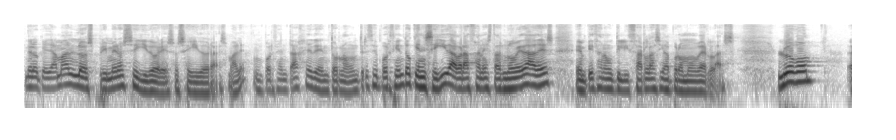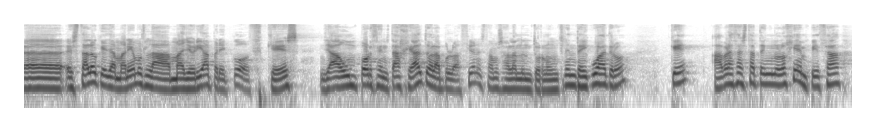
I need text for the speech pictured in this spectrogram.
de lo que llaman los primeros seguidores o seguidoras, ¿vale? Un porcentaje de en torno a un 13% que enseguida abrazan estas novedades, empiezan a utilizarlas y a promoverlas. Luego eh, está lo que llamaríamos la mayoría precoz, que es ya un porcentaje alto de la población, estamos hablando en torno a un 34%, que abraza esta tecnología y empieza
